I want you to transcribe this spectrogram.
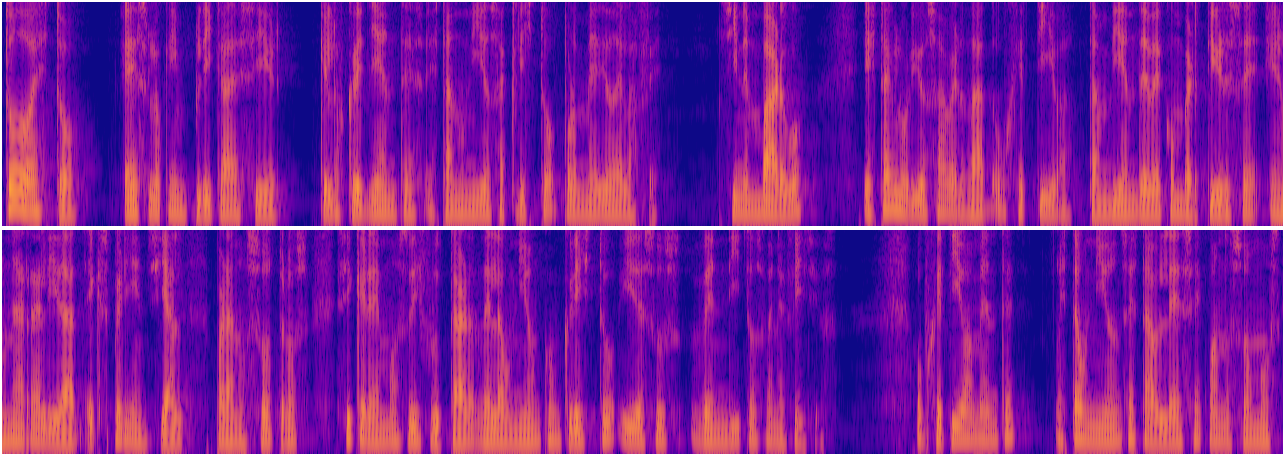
Todo esto es lo que implica decir que los creyentes están unidos a Cristo por medio de la fe. Sin embargo, esta gloriosa verdad objetiva también debe convertirse en una realidad experiencial para nosotros si queremos disfrutar de la unión con Cristo y de sus benditos beneficios. Objetivamente, esta unión se establece cuando somos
